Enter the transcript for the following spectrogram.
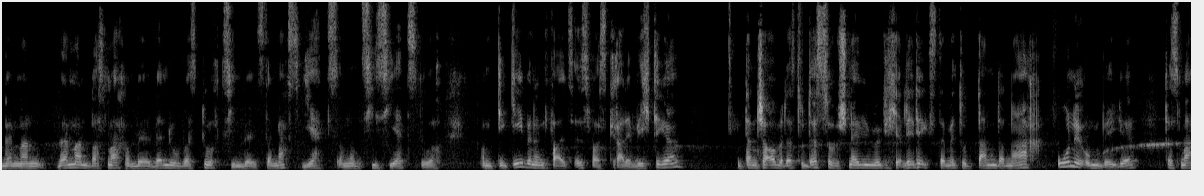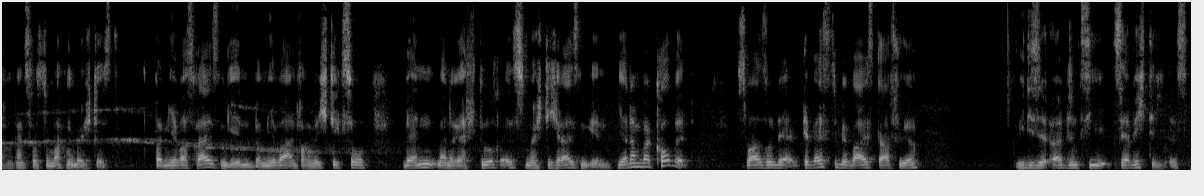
Wenn man, wenn man was machen will, wenn du was durchziehen willst, dann mach's jetzt und dann zieh's jetzt durch. Und gegebenenfalls ist was gerade wichtiger und dann schau aber, dass du das so schnell wie möglich erledigst, damit du dann danach ohne Umwege das machen kannst, was du machen möchtest. Bei mir war es Reisen gehen. Bei mir war einfach wichtig so, wenn mein Ref durch ist, möchte ich reisen gehen. Ja, dann war Covid. Es war so der, der beste Beweis dafür, wie diese Urgency sehr wichtig ist.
